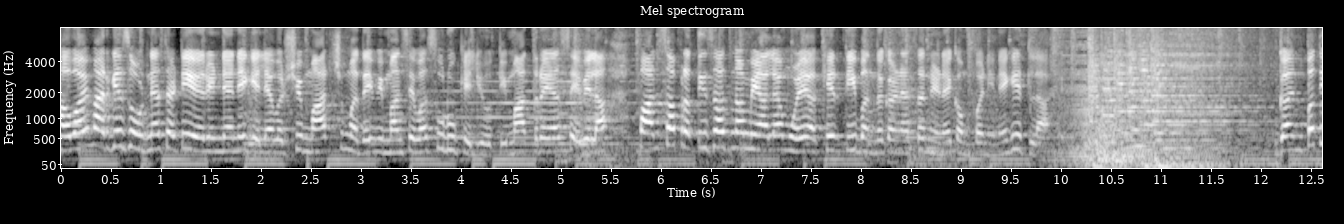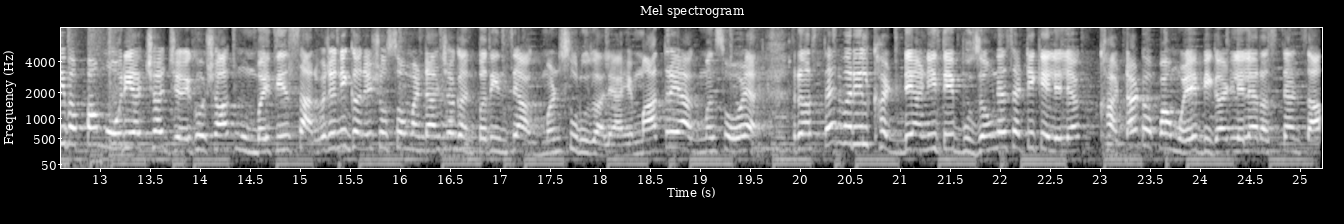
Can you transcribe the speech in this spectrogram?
हवाई मार्गे जोडण्यासाठी एअर इंडियाने गेल्या वर्षी मार्चमध्ये विमानसेवा सुरू केली होती. मात्र या सेवेला फारसा प्रतिसाद न मिळाल्यामुळे अखेर ती बंद करण्याचा निर्णय कंपनीने घेतला आहे. गणपती बाप्पा मोर्याच्या जयघोषात मुंबईतील सार्वजनिक गणेशोत्सव मंडळाच्या गणपतींचे आगमन सुरू झाले आहे. मात्र या आगमन सोहळ्यात रस्त्यांवरील खड्डे आणि ते बुजवण्यासाठी केलेल्या खाटाटोपामुळे बिघडलेल्या रस्त्यांचा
